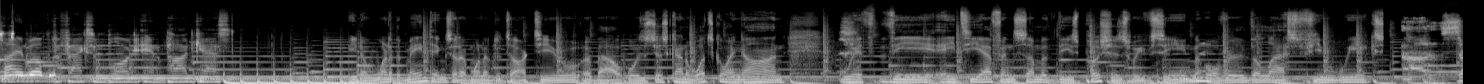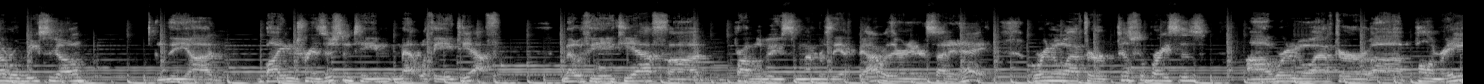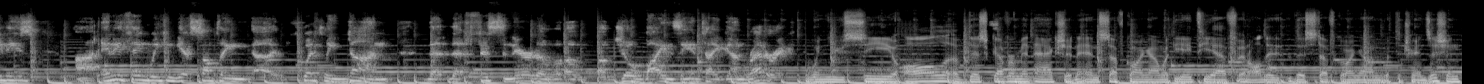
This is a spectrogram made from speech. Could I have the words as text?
Hi, and welcome to Faxon Blog and Podcast. You know, one of the main things that I wanted to talk to you about was just kind of what's going on with the ATF and some of these pushes we've seen mm-hmm. over the last few weeks. Uh, several weeks ago, the uh, Biden transition team met with the ATF. Met with the ATF. Uh, probably some members of the FBI were there and they decided, hey, we're going to go after pistol braces. Uh, we're going to go after uh, polymer 80s. Uh, anything we can get something uh, quickly done that, that fits the narrative of, of Joe Biden's anti gun rhetoric. When you see all of this government action and stuff going on with the ATF and all the, this stuff going on with the transition,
